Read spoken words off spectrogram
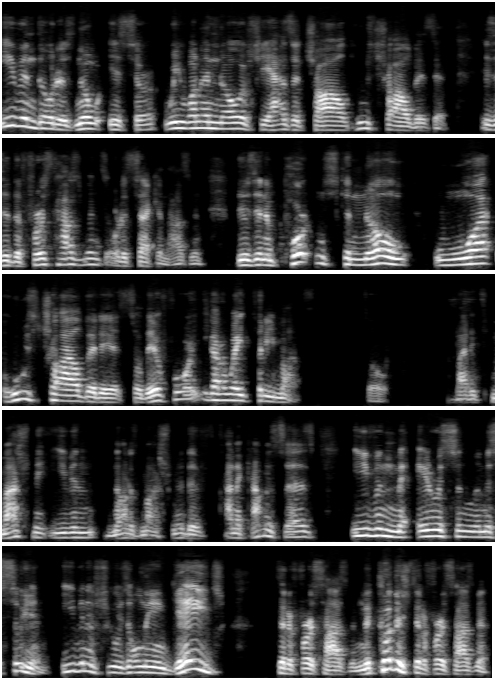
Even though there's no isser, we want to know if she has a child. Whose child is it? Is it the first husband's or the second husband? There's an importance to know what whose child it is. So therefore, you got to wait three months. So, but it's mashme even not as mashme. The Tanakama says even me'erisin lemesuyin, even if she was only engaged to the first husband, mekudesh to the first husband.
